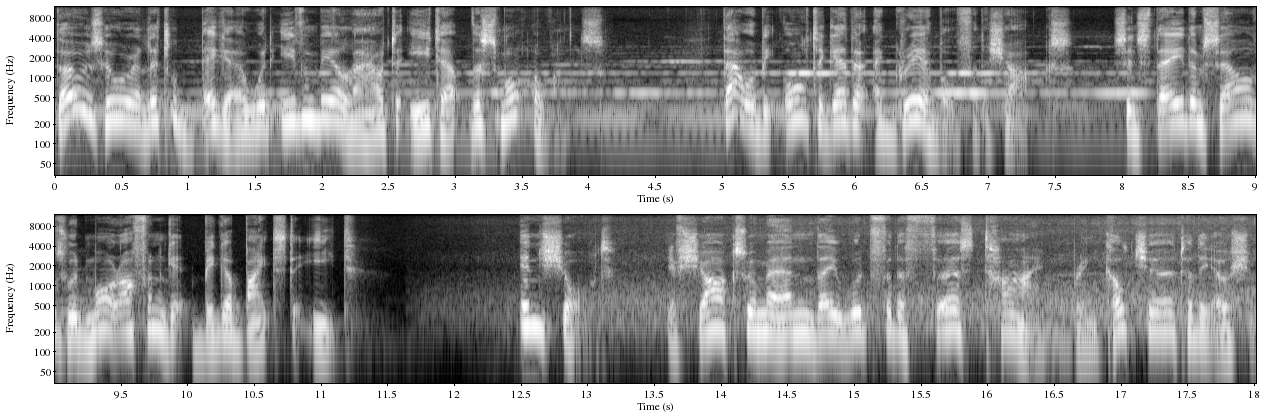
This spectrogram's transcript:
Those who were a little bigger would even be allowed to eat up the smaller ones. That would be altogether agreeable for the sharks, since they themselves would more often get bigger bites to eat. In short, if sharks were men, they would for the first time bring culture to the ocean.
